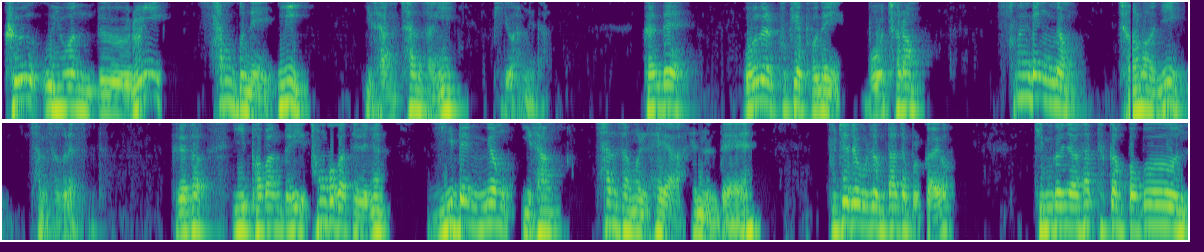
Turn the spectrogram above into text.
그 의원들의 3분의 2 이상 찬성이 필요합니다. 그런데 오늘 국회 본회의 모처럼 300명 전원이 참석을 했습니다. 그래서 이 법안들이 통과가 되려면 200명 이상 찬성을 해야 했는데 구체적으로 좀 따져볼까요? 김건희 여사 특검법은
